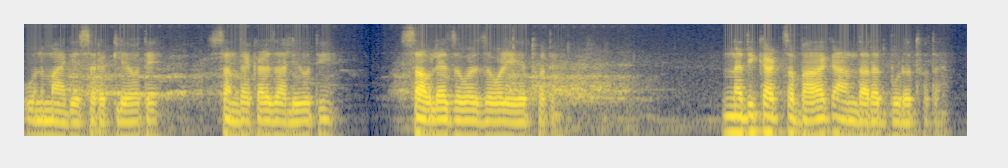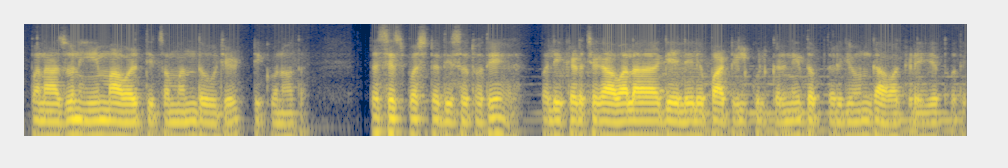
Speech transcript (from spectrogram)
ऊन मागे सरकले होते. संध्याकाळ झाली होती. सावल्या जवळजवळ येत होत्या. नदीकाठचा भाग अंधारात बुडत होता पण अजूनही मावळतीचा मंद उजेड टिकून होता. तसे स्पष्ट दिसत होते. पलीकडच्या गावाला गेलेले पाटील कुलकर्णी दप्तर घेऊन गावाकडे येत होते.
